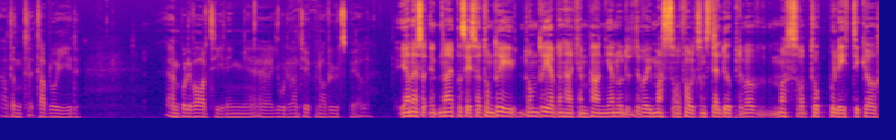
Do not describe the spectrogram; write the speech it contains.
att en tabloid, en boulevardtidning gjorde den typen av utspel. Ja, nej, nej precis. Att de, drev, de drev den här kampanjen och det, det var ju massor av folk som ställde upp. Det var massor av toppolitiker,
